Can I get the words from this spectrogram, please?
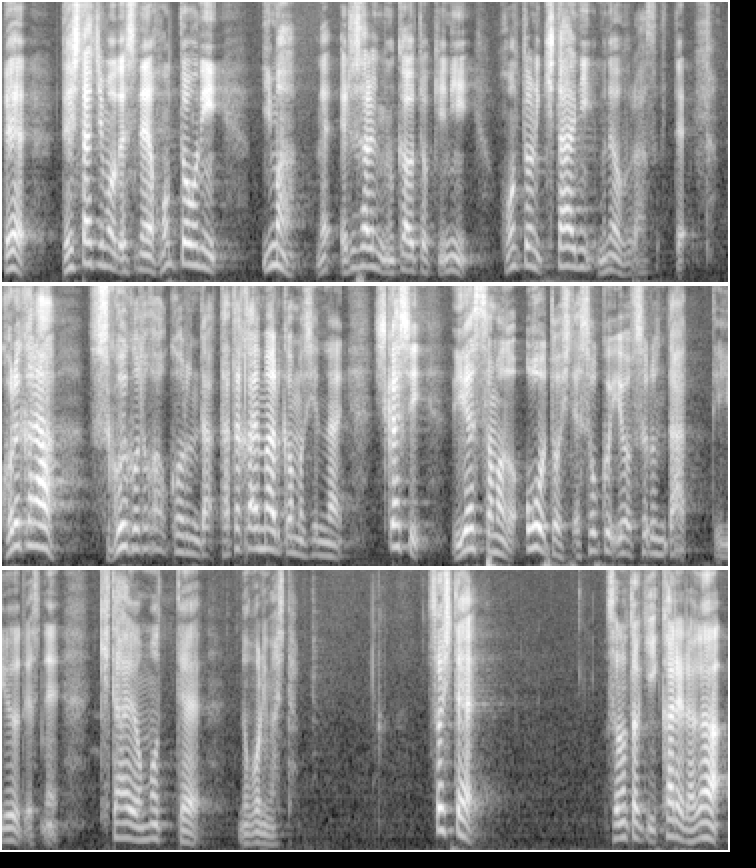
で、弟子たちもですね、本当に今、ね、エルサレムに向かう時に、本当に期待に胸を震わせて、これからすごいことが起こるんだ、戦いもあるかもしれない。しかし、イエス様が王として即位をするんだっていうですね、期待を持って登りました。そして、その時彼らが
